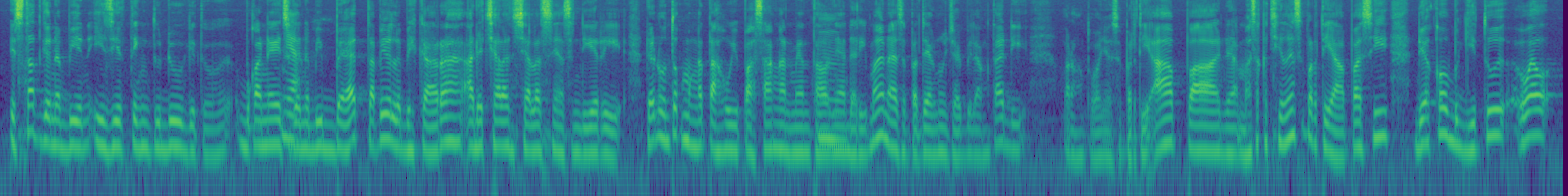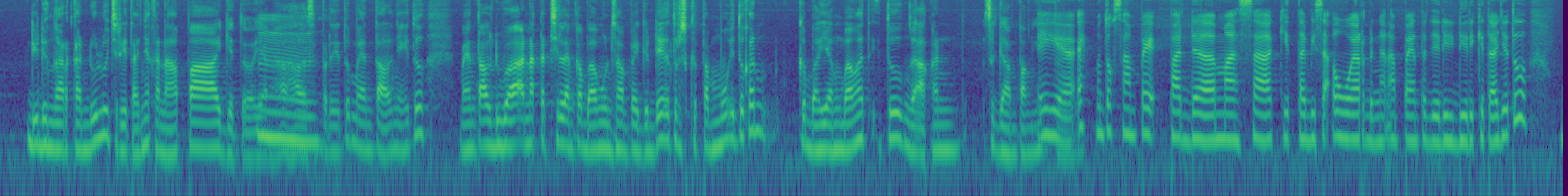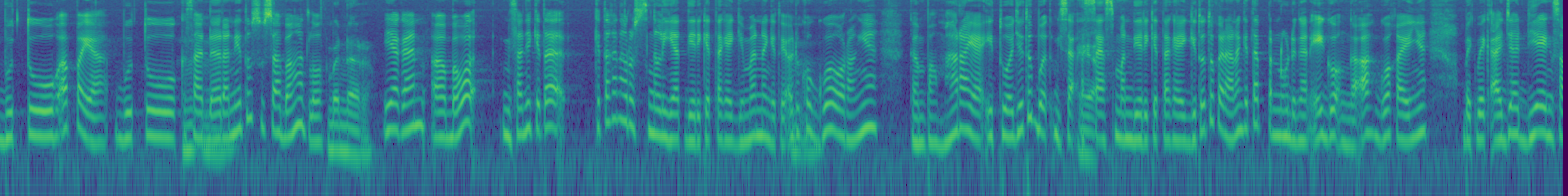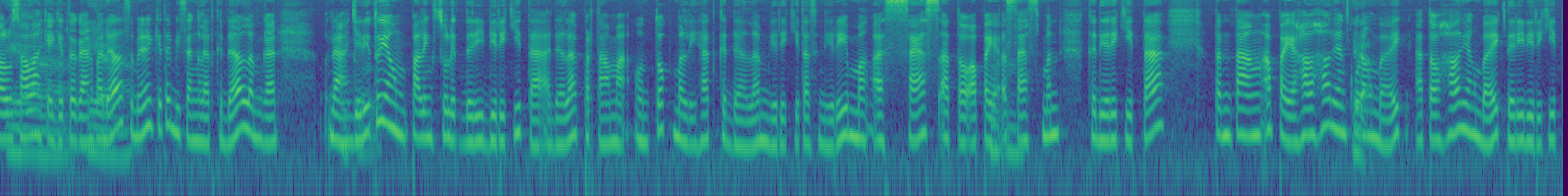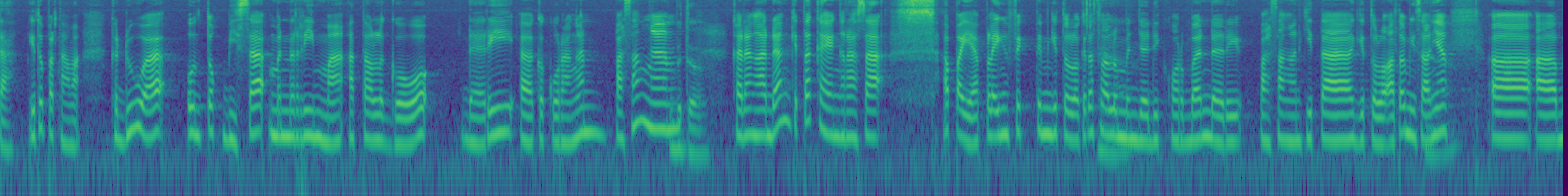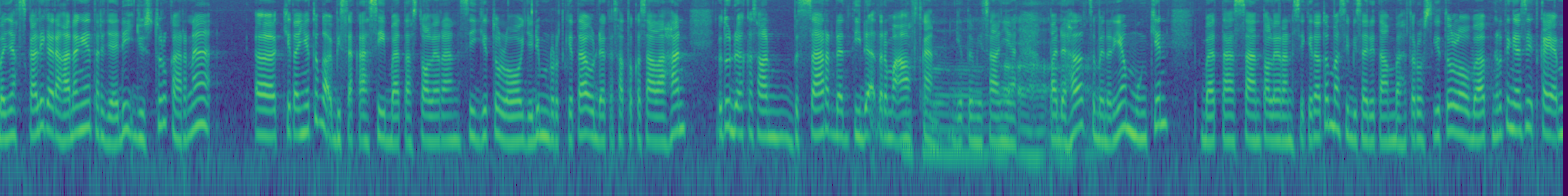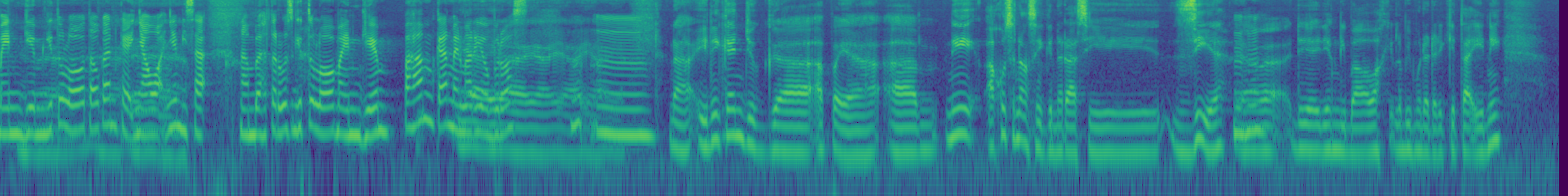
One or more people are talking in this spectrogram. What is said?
it's not gonna be an easy thing to do gitu. Bukannya it's Yeah. gonna be bad, tapi lebih ke arah ada challenge-challenge-nya sendiri. Dan untuk mengetahui pasangan mentalnya Hmm. dari mana, seperti yang Nuja bilang tadi, orang tuanya seperti apa, dan masa kecilnya seperti apa sih, dia kok begitu, well didengarkan dulu ceritanya kenapa gitu yang Hmm. hal-hal seperti itu mentalnya itu mental dua anak kecil yang kebangun sampai gede terus ketemu itu kan kebayang banget itu nggak akan segampang itu Iya, eh untuk sampai pada masa kita bisa aware dengan apa yang terjadi di diri kita aja tuh butuh apa ya? Butuh kesadarannya tuh susah banget loh. bener Iya kan, Eh, bahwa misalnya kita kita kan harus ngelihat diri kita kayak gimana gitu ya. Aduh kok gue orangnya gampang marah ya. Itu aja tuh buat bisa Iya. assessment diri kita kayak gitu tuh kadang-kadang kita penuh dengan ego. Enggak ah, gue kayaknya baik-baik aja. Dia yang selalu Iya, salah kayak gitu kan. Padahal iya. sebenarnya kita bisa ngeliat ke dalam kan. Nah, Betul. jadi itu yang paling sulit dari diri kita adalah pertama untuk melihat ke dalam diri kita sendiri, mengassess atau apa ya, assessment ke diri kita tentang apa ya hal-hal yang kurang Ya. baik atau hal yang baik dari diri kita. Itu pertama. Kedua, untuk bisa menerima atau legowo dari eh, kekurangan pasangan. betul Kadang-kadang kita kayak ngerasa apa ya playing victim gitu loh. Kita selalu menjadi korban dari pasangan kita gitu loh. Atau misalnya eh, eh, banyak sekali kadang-kadang ya terjadi justru karena eh, kitanya tuh nggak bisa kasih batas toleransi gitu loh. Jadi menurut kita udah satu kesalahan itu udah kesalahan besar dan tidak termaafkan Betul. gitu misalnya. Ah, ah, Padahal sebenarnya mungkin batasan toleransi kita tuh masih bisa ditambah terus gitu loh, Bab. Ngerti gak sih? Kayak main game gitu loh. Tahu kan kayak nyawanya bisa nambah terus gitu loh main game. Paham kan main Iya, Mario iya, Bros? iya, iya, iya, iya. Nah ini kan juga apa ya? Um, ini aku senang sih generasi Z ya, Mhm. ya, di- yang di bawah lebih muda dari kita ini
